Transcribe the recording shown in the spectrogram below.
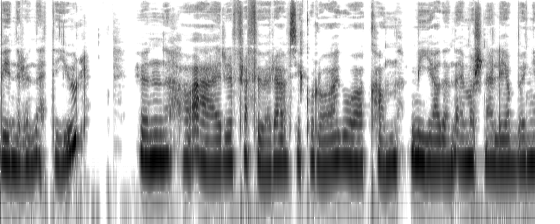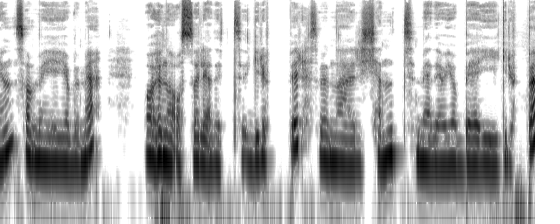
begynner hun etter jul. Hun er fra før av psykolog og kan mye av den emosjonelle jobbingen som vi jobber med. Og hun har også ledet grupper, så hun er kjent med det å jobbe i gruppe.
